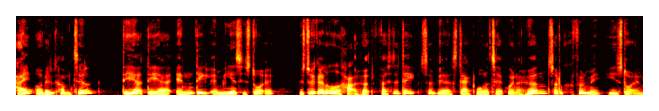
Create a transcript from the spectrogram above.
Hej og velkommen til. Det her det er anden del af Mias historie. Hvis du ikke allerede har hørt første del, så vil jeg stærkt råde dig til at gå ind og høre den, så du kan følge med i historien.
